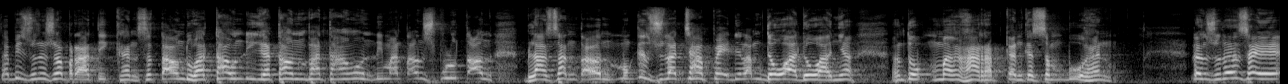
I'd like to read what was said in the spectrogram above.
Tapi sudah saya perhatikan setahun, dua tahun, tiga tahun, empat tahun, lima tahun, sepuluh tahun, belasan tahun. Mungkin sudah capek dalam doa-doanya untuk mengharapkan kesembuhan. Dan saudara saya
